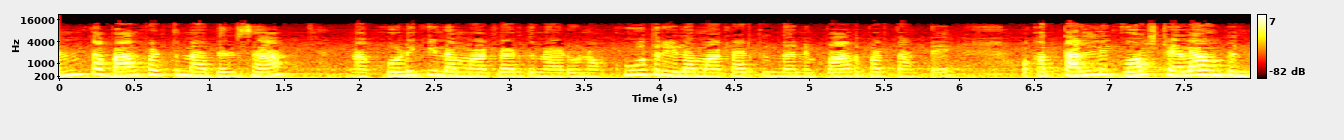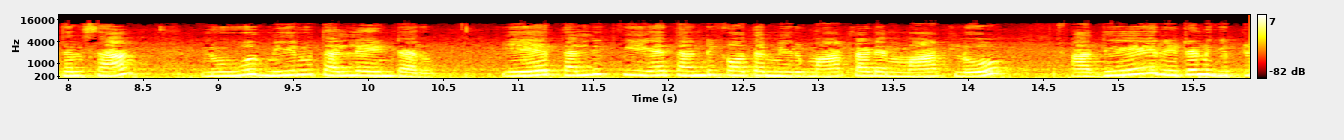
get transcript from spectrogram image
ఎంత బాధపడుతున్నారు తెలుసా? నా కొడుకు ఇలా మాట్లాడుతున్నాడు నా కూతురు ఇలా మాట్లాడుతుందని బాధపడుతుంటే ఒక తల్లి గోష్ఠ ఎలా ఉంటుంది తెలుసా? నువ్వు మీరు తల్లి వింటారు ఏ తల్లికి ఏ తండ్రికి అయితే మీరు మాట్లాడే మాటలు అదే రిటర్న్ గిఫ్ట్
